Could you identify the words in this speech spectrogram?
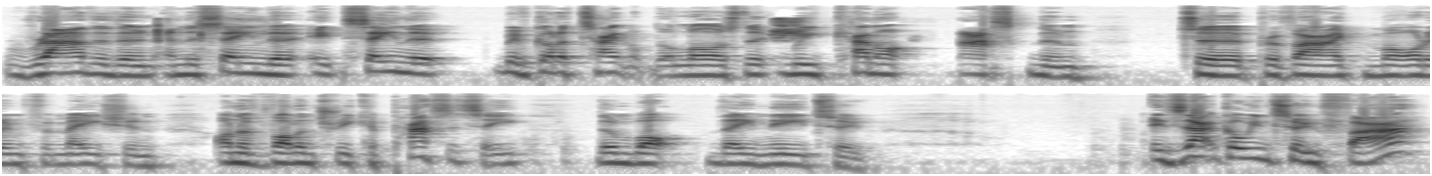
rather than and they're saying that it's saying that we've got to tighten up the laws that we cannot ask them to provide more information on a voluntary capacity than what they need to. Is that going too far,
